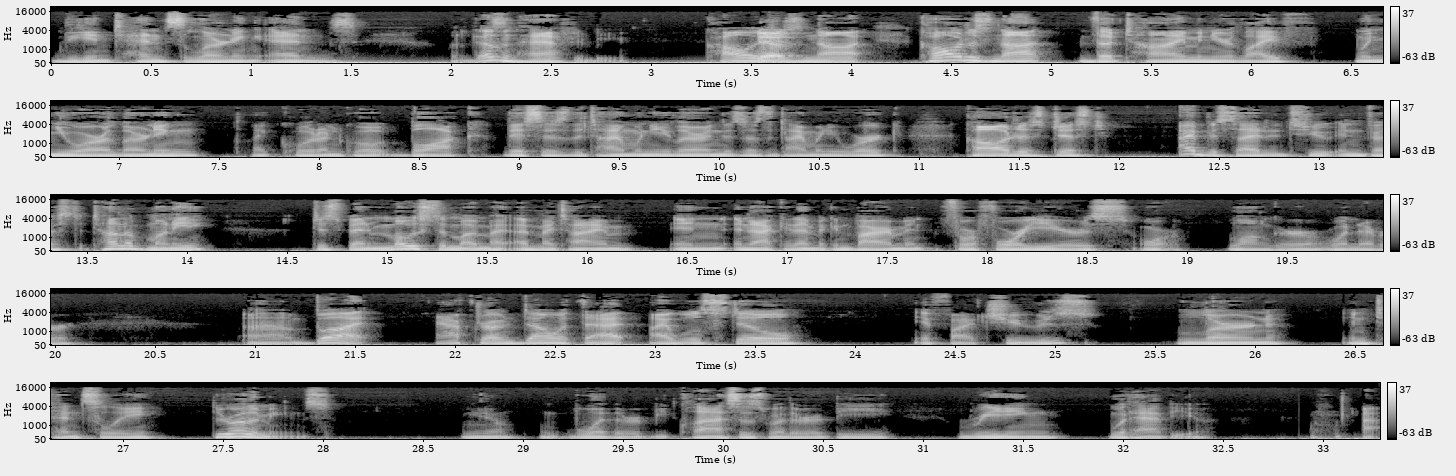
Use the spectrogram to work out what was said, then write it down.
the intense learning ends. But it doesn't have to be. College is not college is not the time in your life when you are learning like quote unquote block. This is the time when you learn. This is the time when you work. College is just i've decided to invest a ton of money to spend most of my, my, my time in an academic environment for four years or longer or whatever. Uh, but after i'm done with that i will still if i choose learn intensely through other means you know whether it be classes whether it be reading what have you.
